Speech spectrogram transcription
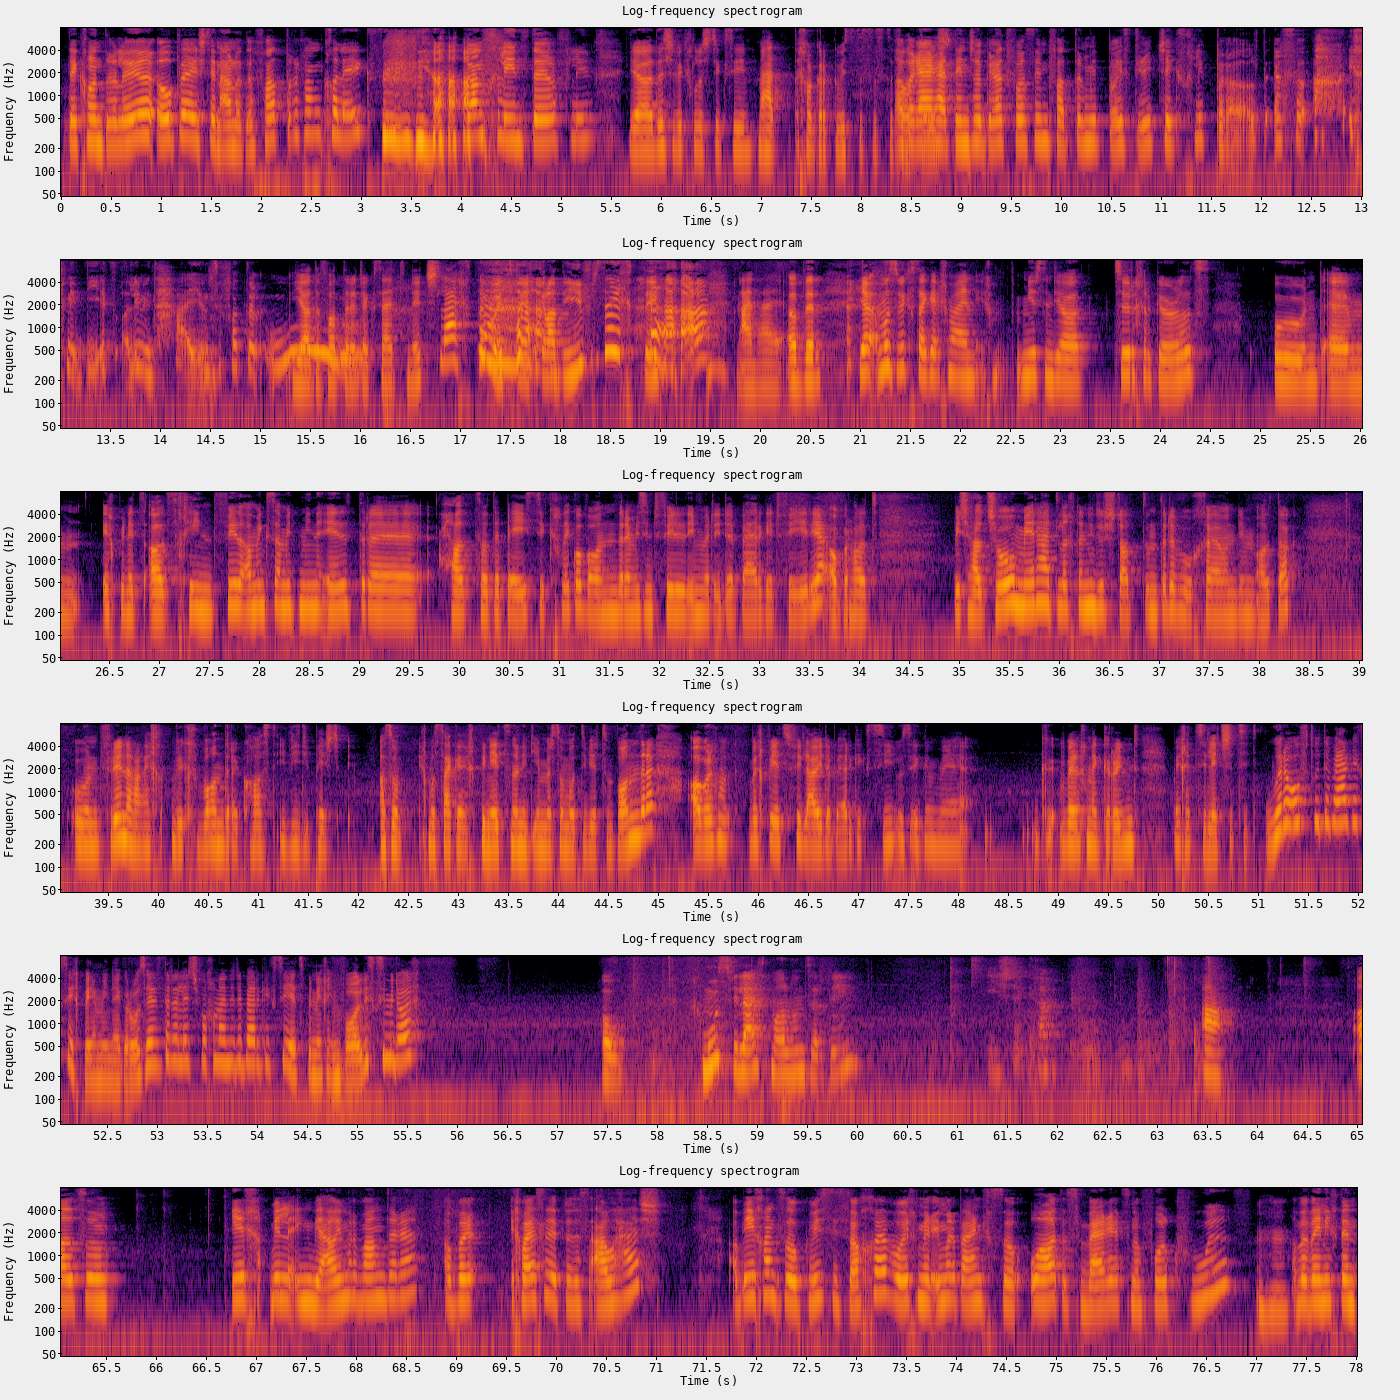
der Kontrolleur oben ist dann auch noch der Vater vom Kollegen. ja. Ganz kleines Dörfli. ja, das war wirklich lustig. Man hat, ich habe gerade gewusst, dass das der Vater Aber er ist. hat dann schon gerade vor seinem Vater mit uns drei Chicks Clipper. Er so, ah, ich nehme die jetzt alle mit heim. Und sein Vater, uh. Ja, der Vater hat ja gesagt, nicht schlecht, du, jetzt bin ich gerade eifersüchtig. nein, nein, aber ja, ich muss wirklich sagen, ich meine, ich, wir sind ja Zürcher Girls und ähm, ich bin jetzt als Kind viel mit meinen Eltern halt so der Basic, wandern, wir sind viel immer in den Bergen in die Ferien, aber halt bist halt schon mehrheitlich dann in der Stadt unter der Woche und im Alltag. Und früher habe ich wirklich Wandern gehasst, wie die Pest. Also ich muss sagen, ich bin jetzt noch nicht immer so motiviert zum Wandern, aber ich, ich bin jetzt viel auch in den Bergen gewesen, aus irgendwie g- welchen Gründen bin ich jetzt in letzter Zeit ure oft in den Bergen gewesen. Ich bin ja mit meinen Großeltern letzte Woche in den Bergen gewesen. Jetzt bin ich im Wallis mit euch. Oh, ich muss vielleicht mal unser Ding einstecken. Ah. Also, ich will irgendwie auch immer wandern, aber ich weiß nicht, ob du das auch hast. Aber ich habe so gewisse Sachen, wo ich mir immer denke, so, oh, das wäre jetzt noch voll cool. Aber wenn ich dann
